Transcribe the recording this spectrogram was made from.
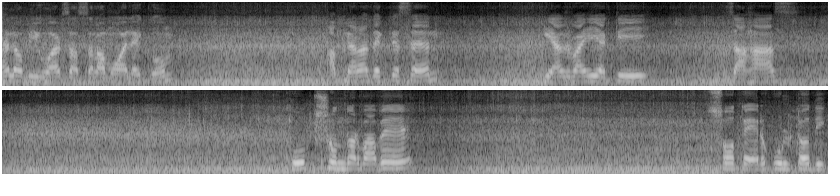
হ্যালো ভিউয়ার্স, আসসালামু আলাইকুম। আপনারা দেখতেছেন গ্যাসবাহী একটি জাহাজ। খুব সুন্দরভাবে স্রোতের উল্টো দিক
